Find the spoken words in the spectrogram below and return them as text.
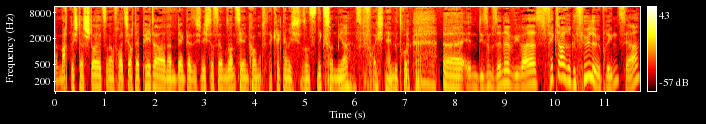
äh, macht mich das stolz und dann freut sich auch der Peter und dann denkt er sich nicht, dass er umsonst hier hinkommt. Er kriegt nämlich sonst nichts von mir. Das ist ein feuchten Händedruck. äh, in diesem Sinne, wie war das? Fickt eure Gefühle übrigens, ja.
